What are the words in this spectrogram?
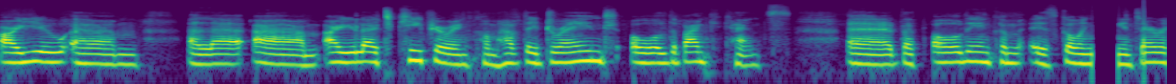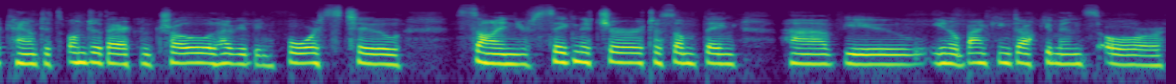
Are you um, allow, um, are you allowed to keep your income? Have they drained all the bank accounts? Uh, that all the income is going into their account, it's under their control. Have you been forced to sign your signature to something? Have you, you know, banking documents, or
